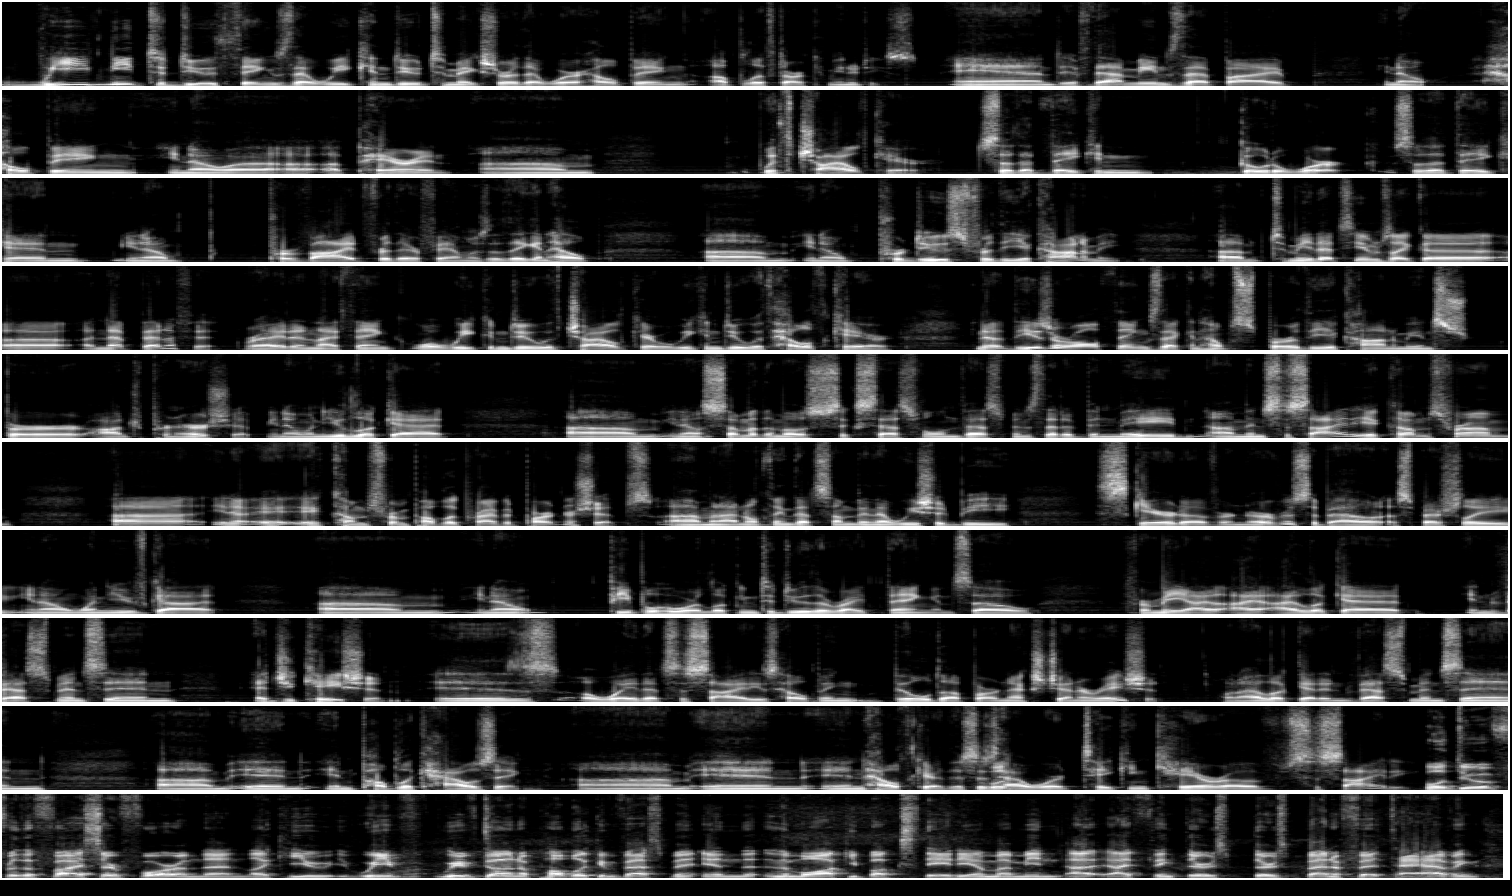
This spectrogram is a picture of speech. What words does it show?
we need to do things that we can do to make sure that we're helping uplift our communities. And if that means that by, you know, helping, you know, a, a parent um, with childcare so that they can go to work, so that they can, you know, provide for their families, so they can help, um, you know, produce for the economy um, to me, that seems like a, a, a, net benefit, right? And I think what we can do with childcare, what we can do with healthcare, you know, these are all things that can help spur the economy and spur entrepreneurship. You know, when you look at um, you know some of the most successful investments that have been made um, in society, it comes from uh, you know it, it comes from public-private partnerships, um, and I don't think that's something that we should be scared of or nervous about, especially you know when you've got um, you know people who are looking to do the right thing, and so for me, I, I, I look at investments in education is a way that society is helping build up our next generation. When I look at investments in um, in in public housing, um, in in healthcare. This is well, how we're taking care of society. We'll do it for the Fiserv Forum then. Like you, we've we've done a public investment in the, in the Milwaukee Bucks Stadium. I mean, I, I, think there's there's benefit to having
